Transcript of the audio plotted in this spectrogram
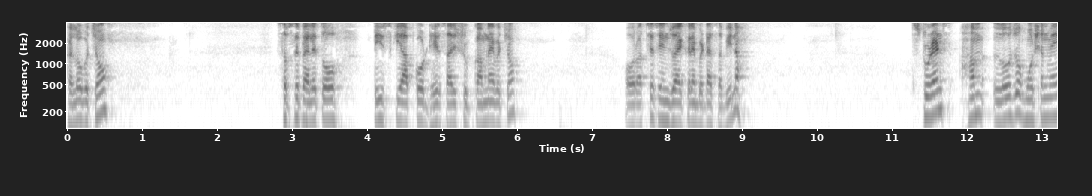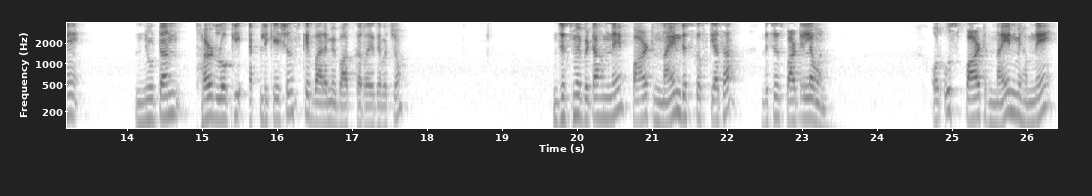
हेलो बच्चों। सबसे पहले तो तीज की आपको ढेर सारी शुभकामनाएँ बच्चों। और अच्छे से एंजॉय करें बेटा सभी ना। स्टूडेंट्स हम लॉज ऑफ़ मोशन में न्यूटन थर्ड लॉ की एप्लीकेशंस के बारे में बात कर रहे थे बच्चों। जिसमें बेटा हमने पार्ट नाइन डिस्कस किया था। दिस इज़ पार्ट इलेवन और उस पार्ट नाइन में हमने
